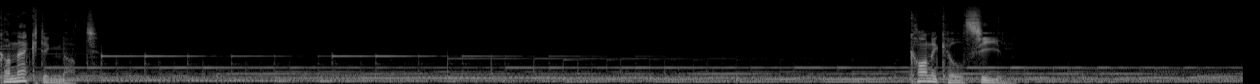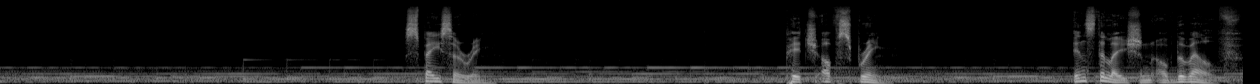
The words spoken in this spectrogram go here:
Connecting nut. Conical seal. Spacer ring. Pitch of spring. Installation of the valve.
